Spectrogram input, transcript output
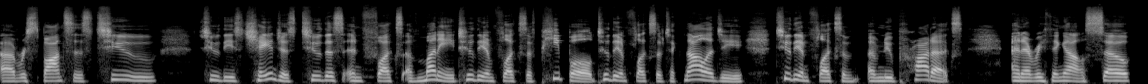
uh, responses to to these changes to this influx of money to the influx of people to the influx of technology to the influx of, of new products and everything else. So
